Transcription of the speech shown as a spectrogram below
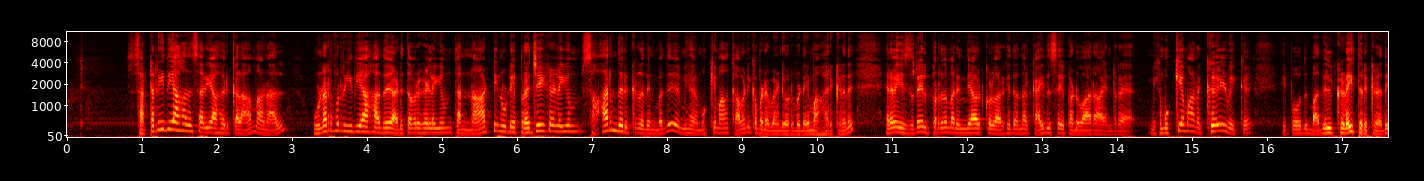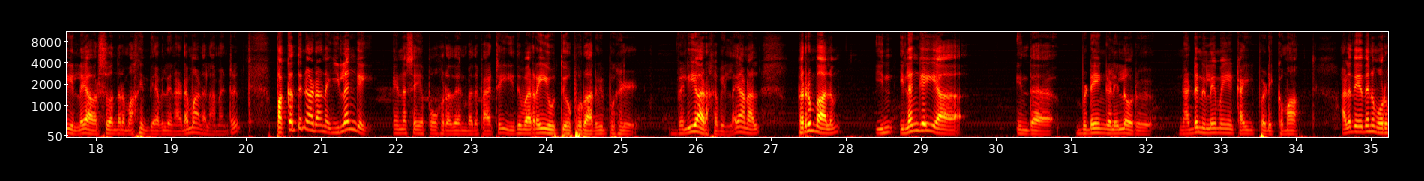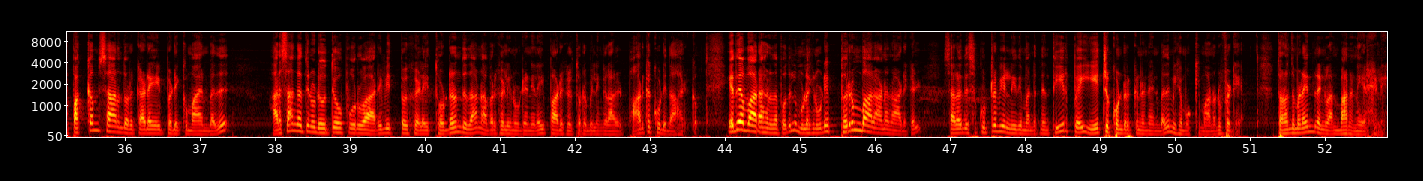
சட்ட ரீதியாக அது சரியாக இருக்கலாம் ஆனால் உணர்வு ரீதியாக அது அடுத்தவர்களையும் தன் நாட்டினுடைய பிரஜைகளையும் சார்ந்து இருக்கிறது என்பது மிக முக்கியமாக கவனிக்கப்பட வேண்டிய ஒரு விடயமாக இருக்கிறது. எனவே இஸ்ரேல் பிரதமர் இந்தியாவிற்குள் வருகை தந்தால் கைது செய்யப்படுவாரா என்ற மிக முக்கியமான கேள்விக்கு இப்போது பதில் கிடைத்திருக்கிறது. இல்லை அவர் சுதந்திரமாக இந்தியாவில் நடமாடலாம் என்று. பக்கத்து நாடான இலங்கை என்ன செய்ய போகிறது என்பது பற்றி இதுவரை உத்தியோகபூர்வ அறிவிப்புகள் வெளியாகவில்லை. ஆனால் பெரும்பாலும் இன் இலங்கை இந்த விடயங்களில் ஒரு நடுநிலைமையை கைப்பிடிக்குமா? அல்லது ஏதேனும் ஒரு பக்கம் சார்ந்த ஒரு கடையை பிடிக்குமா என்பது அரசாங்கத்தினுடைய உத்தியோகபூர்வ அறிவிப்புகளை தொடர்ந்து தான் அவர்களினுடைய நிலைப்பாடுகள் தொடர்பில் எங்களால் பார்க்கக்கூடியதாக இருக்கும். எது எவ்வாறாக இருந்த போதிலும் உலகினுடைய பெரும்பாலான நாடுகள் சர்வதேச குற்றவியல் நீதிமன்றத்தின் தீர்ப்பை ஏற்றுக்கொண்டிருக்கின்றன என்பது மிக முக்கியமான ஒரு விடயம். தொடர்ந்து மடைந்த எங்கள் அன்பான நேர்களே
